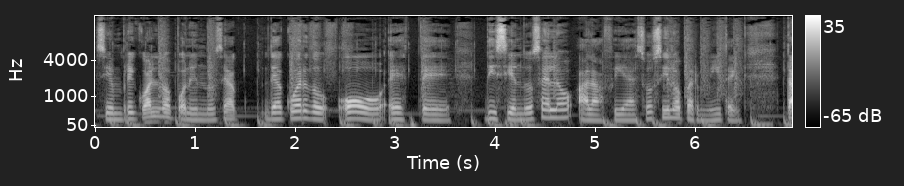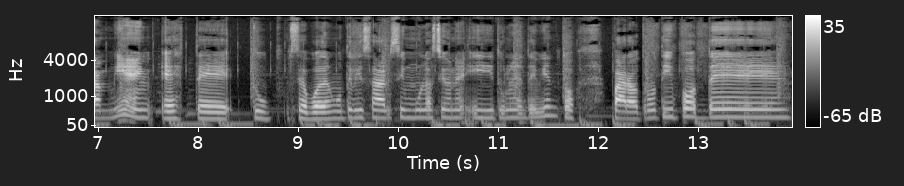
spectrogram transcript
siempre y cuando poniéndose de acuerdo o este, diciéndoselo a la FIA, eso sí lo permiten. También este, tú, se pueden utilizar simulaciones y túneles de viento para otro tipo de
